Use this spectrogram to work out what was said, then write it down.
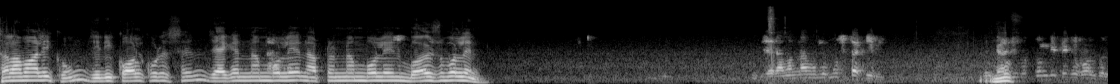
সালাম আলাইকুম যিনি কল করেছেন জায়গার নাম বলেন আপনার নাম বলেন বয়স বলেন। আমার নাম হলো মুস্তাকিম। মুস- থেকে ফোন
